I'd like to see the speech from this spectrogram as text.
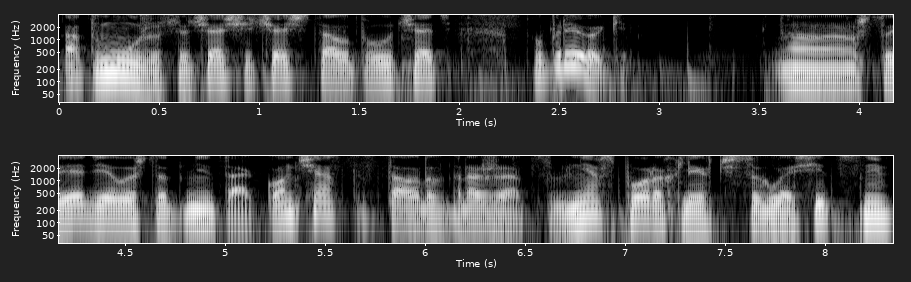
От мужа все чаще и чаще стало получать упреки а, что я делаю что-то не так. Он часто стал раздражаться. Мне в спорах легче согласиться с ним,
